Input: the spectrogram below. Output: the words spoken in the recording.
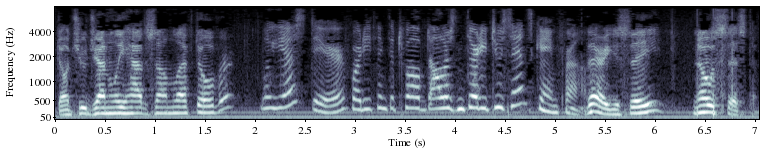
Don't you generally have some left over? Well, yes, dear. Where do you think the $12.32 came from? There, you see? No system.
